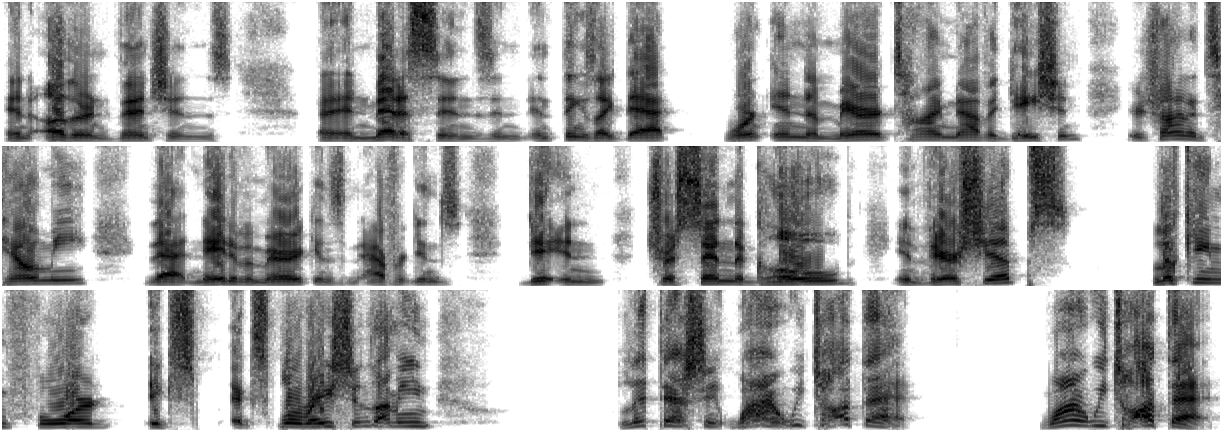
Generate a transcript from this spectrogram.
and other inventions and medicines and, and things like that weren't in the maritime navigation. You're trying to tell me that Native Americans and Africans didn't transcend the globe in their ships looking for ex- explorations? I mean, let that shit. Why aren't we taught that? Why aren't we taught that?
